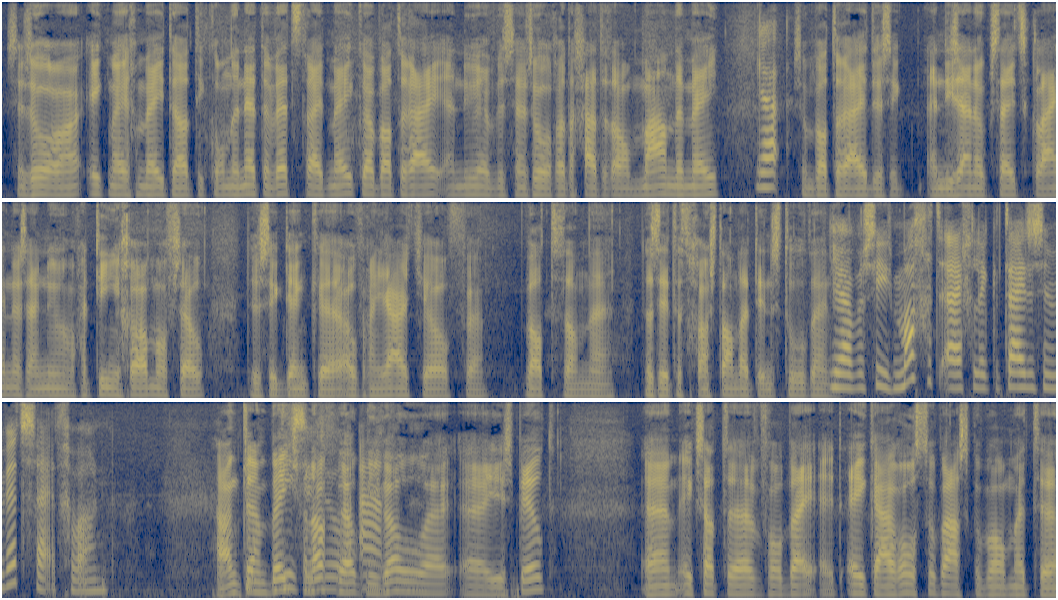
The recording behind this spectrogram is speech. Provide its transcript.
sensoren waar ik mee gemeten had, die konden net een wedstrijd mee qua batterij. En nu hebben we sensoren, daar gaat het al maanden mee. Ja. Zo'n batterij. Dus ik, en die zijn ook steeds kleiner, zijn nu nog maar 10 gram of zo. Dus ik denk uh, over een jaartje of uh, wat, dan, uh, dan zit het gewoon standaard in de stoel. Ja, precies. Mag het eigenlijk tijdens een wedstrijd gewoon? Hangt er een beetje vanaf welk niveau je speelt. Um, ik zat uh, bijvoorbeeld bij het EK rolstoelbasketbal met uh,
